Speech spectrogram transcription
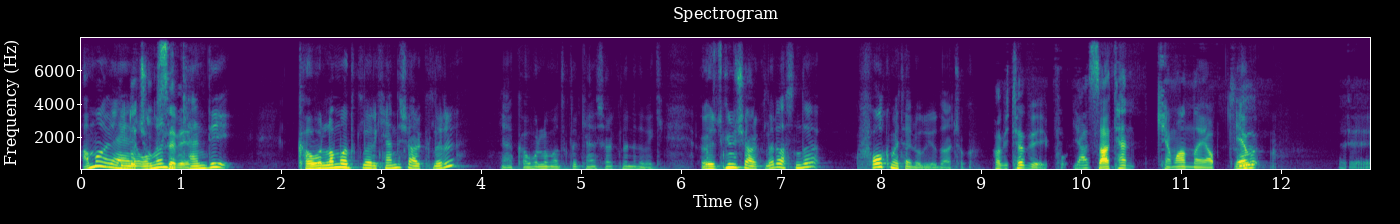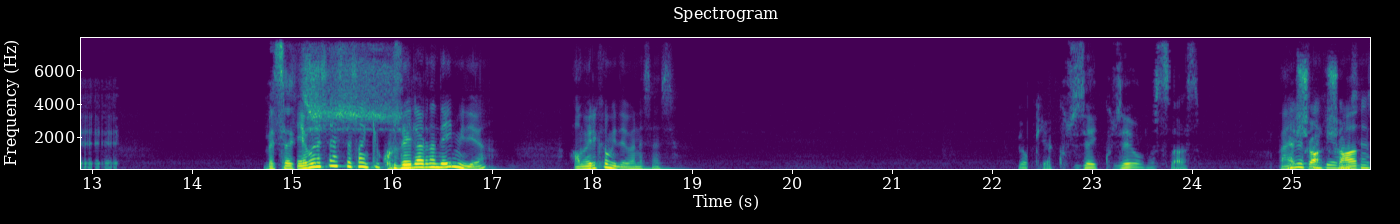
Ama yani onların severim. kendi coverlamadıkları kendi şarkıları yani coverlamadıkları kendi şarkıları ne demek? Özgün şarkıları aslında folk metal oluyor daha çok. tabii tabii. Ya zaten kemanla yaptığı Ev mesela Evanescence de sanki kuzeylerden değil miydi ya? Amerika mıydı Evanescence? Yok ya kuzey kuzey olması lazım. Bence şu an- şu an-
